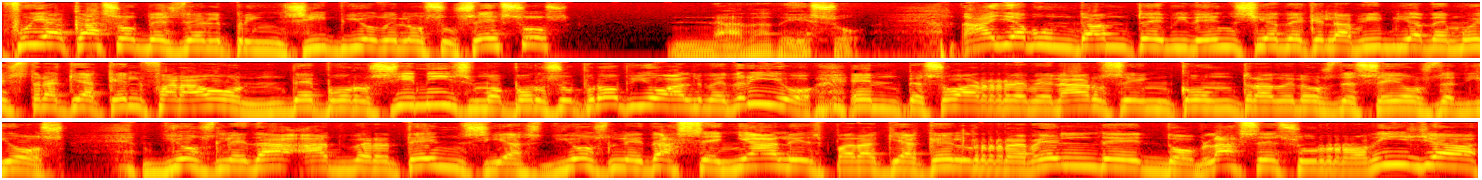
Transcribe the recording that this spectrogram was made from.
¿Fue acaso desde el principio de los sucesos? Nada de eso. Hay abundante evidencia de que la Biblia demuestra que aquel faraón, de por sí mismo, por su propio albedrío, empezó a rebelarse en contra de los deseos de Dios. Dios le da advertencias, Dios le da señales para que aquel rebelde doblase su rodilla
